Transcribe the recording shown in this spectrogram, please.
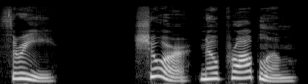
3. Sure, no problem.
